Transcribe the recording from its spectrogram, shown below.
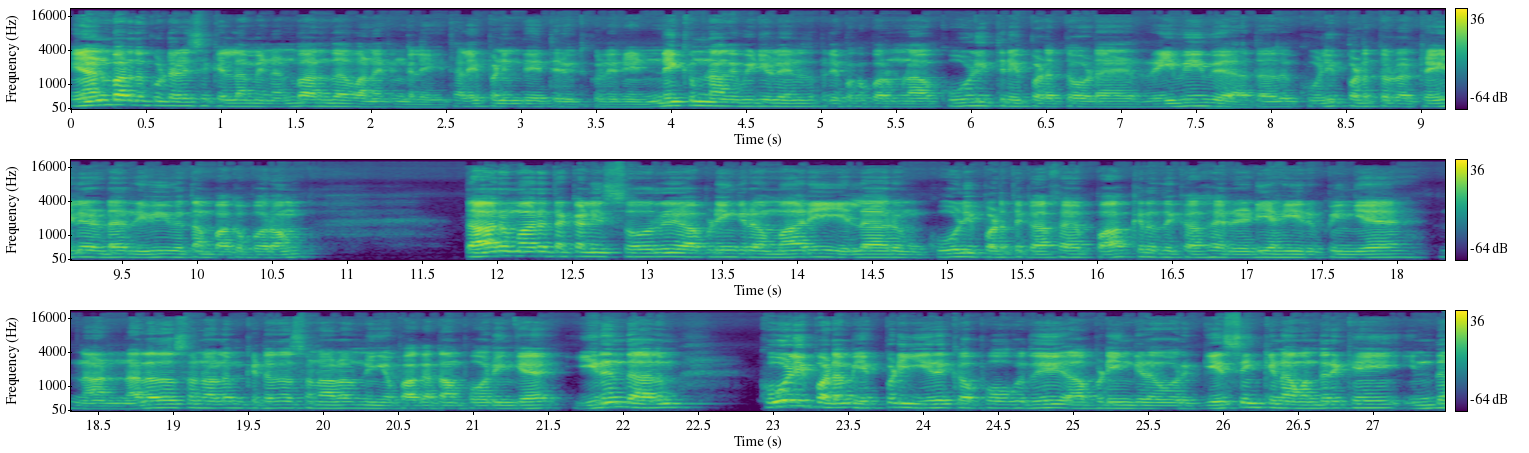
என் அன்பார்ந்த கூட்டரசுக்கு எல்லாமே நண்பார்ந்த வணக்கங்களை தலைப்பணிந்து தெரிவித்துக் கொள்கிறேன். இன்றைக்கும் நாங்கள் வீடியோவில் என்னதை பற்றி பார்க்க போகிறோம்னா கூலி திரைப்படத்தோட ரிவ்யூ அதாவது கூலி படத்தோட ட்ரெய்லரோட ரிவ்யூவை தான் பார்க்க போகிறோம் தாறுமாறு தக்காளி சோறு அப்படிங்கிற மாதிரி எல்லாரும் கூலி படத்துக்காக பார்க்குறதுக்காக ரெடியாகி இருப்பீங்க. நான் நல்லதை சொன்னாலும் கெட்டதை சொன்னாலும் நீங்கள் பார்க்க தான் போகிறீங்க இருந்தாலும் கூலி படம் எப்படி இருக்க போகுது அப்படிங்கிற ஒரு கெஸ்ஸிங்க்கு நான் வந்திருக்கேன். இந்த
